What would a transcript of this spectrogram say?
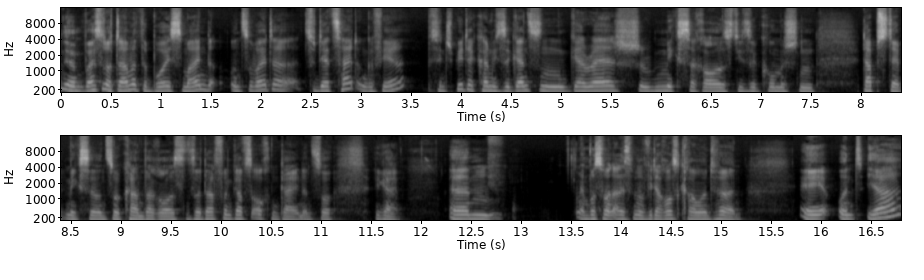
Ähm, weißt du noch, damals The Boys Mind und so weiter, zu der Zeit ungefähr, bisschen später kamen diese ganzen Garage-Mixe raus, diese komischen Dubstep-Mixe und so kamen da raus und so. Davon gab es auch einen geilen und so. Egal. Ähm, dann muss man alles immer wieder rauskramen und hören. Ey, und ja,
